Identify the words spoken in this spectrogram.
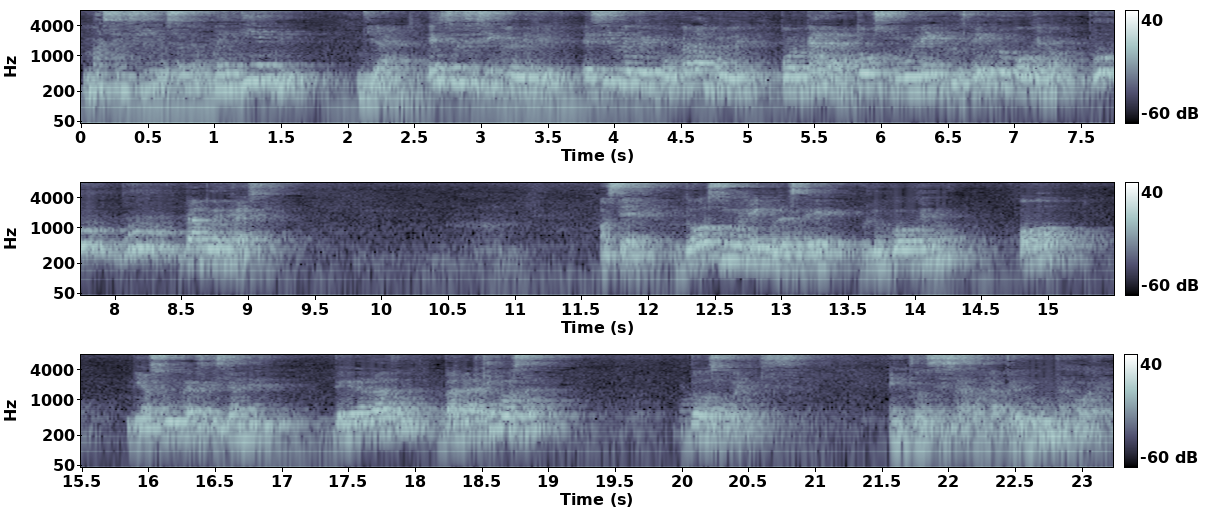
más sencillo, ¿me entiende? Ya, ese es el ciclo de Krebs. El ciclo de Krebs por cada, dos moléculas de glucógeno da vueltas. O sea, dos moléculas de glucógeno o de azúcares que se han degradado, va a dar qué cosa? Dos vueltas. Entonces hago la pregunta ahora.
